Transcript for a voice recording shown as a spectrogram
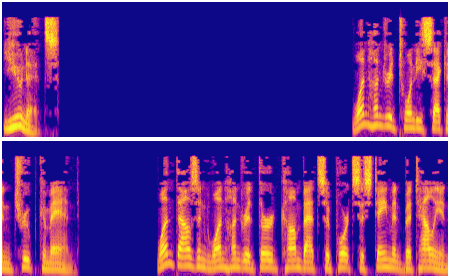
Units. 122nd Troop Command. 1103rd Combat Support Sustainment Battalion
